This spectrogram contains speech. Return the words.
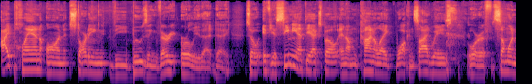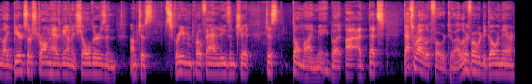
I plan on starting the boozing very early that day. So if you see me at the expo and I'm kind of like walking sideways, or if someone like Beard So Strong has me on his shoulders and I'm just screaming profanities and shit, just don't mind me. But I, I that's that's what I look forward to. I look forward to going there.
